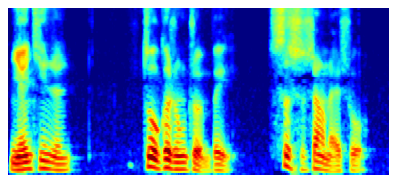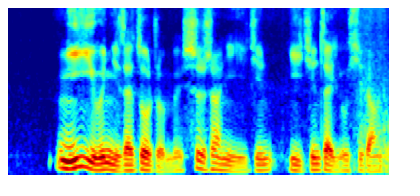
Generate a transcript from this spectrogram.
年轻人做各种准备，事实上来说，你以为你在做准备，事实上你已经已经在游戏当中。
